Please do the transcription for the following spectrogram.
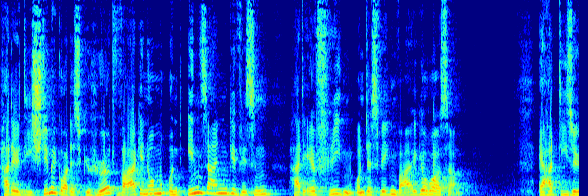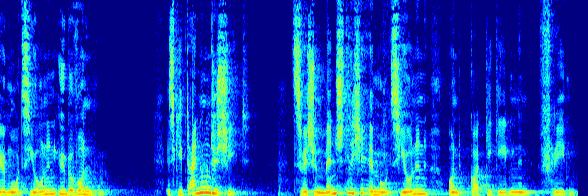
hat er die Stimme Gottes gehört, wahrgenommen und in seinem Gewissen hatte er Frieden und deswegen war er gehorsam. Er hat diese Emotionen überwunden. Es gibt einen Unterschied zwischen menschlichen Emotionen und gottgegebenen Frieden.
